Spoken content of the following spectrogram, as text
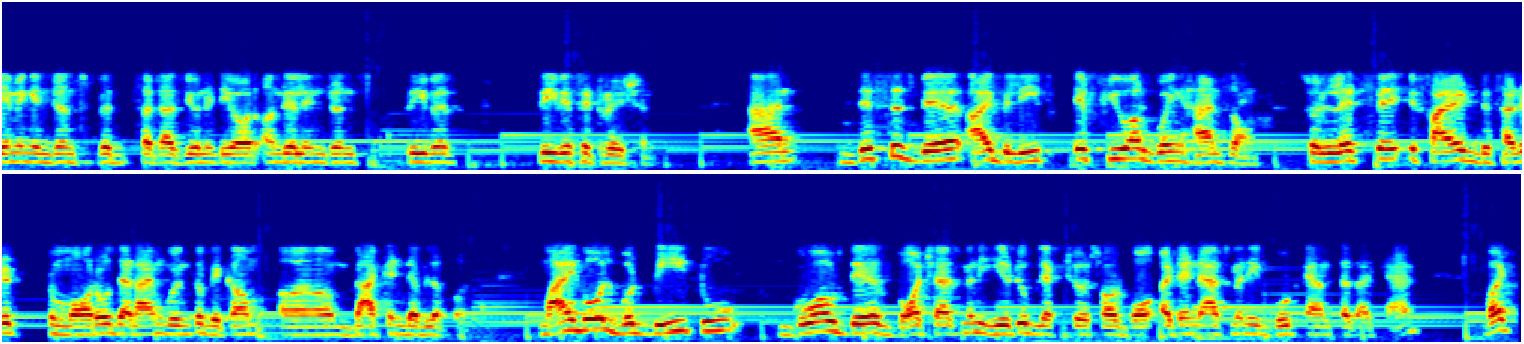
gaming engines with such as Unity or Unreal Engine's previous previous iteration. And this is where I believe if you are going hands on, so let's say if I decided tomorrow that I'm going to become a backend developer, my goal would be to go out there, watch as many YouTube lectures or attend as many boot camps as I can. But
